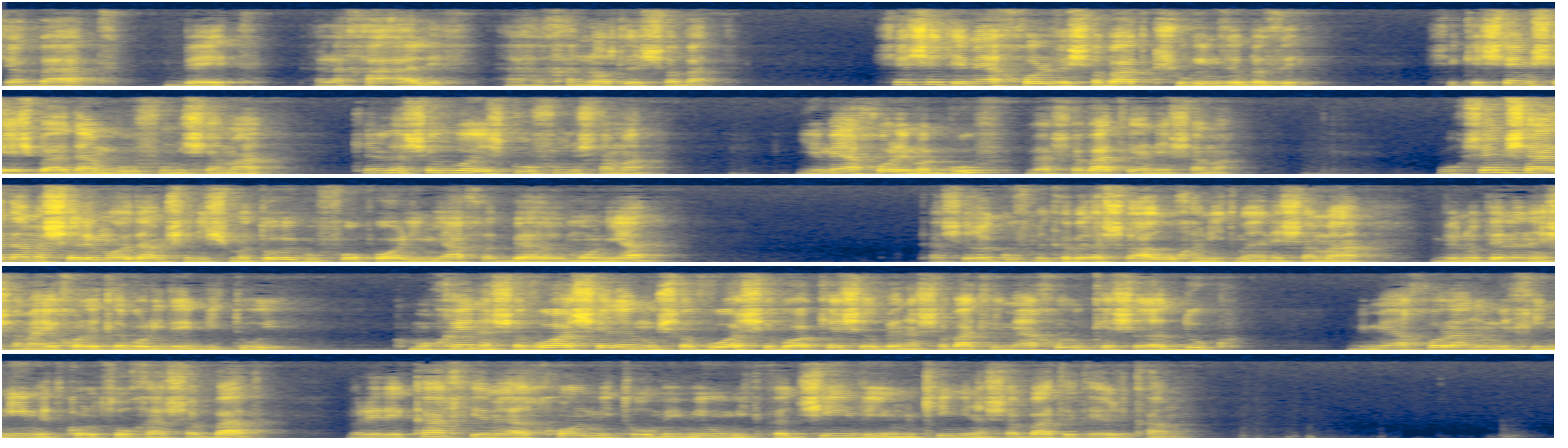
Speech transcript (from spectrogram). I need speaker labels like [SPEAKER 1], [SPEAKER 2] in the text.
[SPEAKER 1] שבת, ב', הלכה א', ההכנות לשבת. ששת ימי החול ושבת קשורים זה בזה, שכשם שיש באדם גוף ונשמה, כן לשבוע יש גוף ונשמה. ימי החול הם הגוף והשבת היא הנשמה. וכשם שהאדם השלם הוא אדם שנשמתו וגופו פועלים יחד בהרמוניה, כאשר הגוף מקבל השראה רוחנית מהנשמה ונותן לנשמה יכולת לבוא לידי ביטוי, כמו כן השבוע השלם הוא שבוע שבו הקשר בין השבת לימי החול הוא קשר הדוק. בימי החול אנו מכינים את כל צורכי השבת, ועל ידי כך ימי החול מתרוממים ומתקדשים ויונקים מן השבת את ערכם.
